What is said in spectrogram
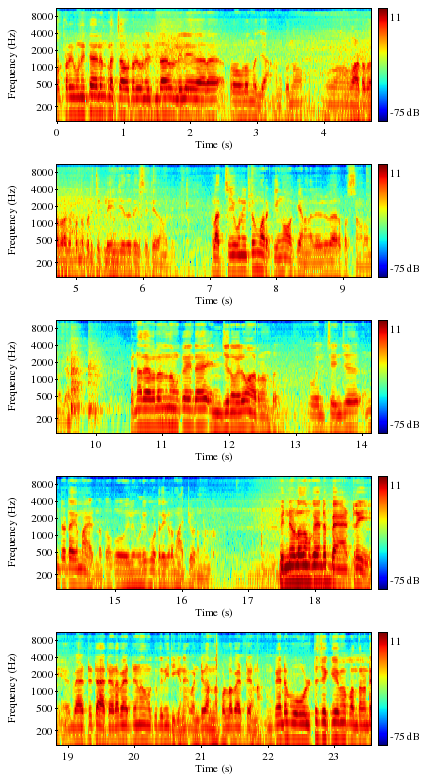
ഔട്ടർ യൂണിറ്റ് ആയാലും ക്ലച്ച് ഔട്ടർ യൂണിറ്റിന്റെ ഉള്ളിൽ വേറെ പ്രോബ്ലം ഒന്നുമില്ല. നമുക്കൊന്ന് വാട്ടർ പേപ്പർ ഒക്കെ ഒന്ന് പിടിച്ച് ക്ലീൻ ചെയ്ത് റീസെറ്റ് ചെയ്താൽ മതി. ക്ലച്ച് യൂണിറ്റും വർക്കിങ്ങും ഓക്കെയാണ് നിലവിൽ വേറെ പ്രശ്നങ്ങളൊന്നുമില്ല. പിന്നെ അതേപോലെ തന്നെ നമുക്ക് അതിന്റെ എൻജിൻ ഓയിൽ മാറുന്നുണ്ട് ഓയിൽ ചേഞ്ചിന്റെ ടൈം ആയിട്ടുണ്ട് അപ്പോൾ നമുക്ക് ഓയിലും കൂടി കൂട്ടത്തിൽ കൂടെ മാറ്റി വിടുന്നുണ്ട്. പിന്നെയുള്ളത് നമുക്ക് അതിന്റെ ബാറ്ററി ബാറ്ററി ടാറ്റയുടെ ബാറ്ററിയാണ് നമുക്കിത് ഇരിക്കണേ. വണ്ടി വന്നപ്പോൾ ഉള്ള ബാറ്ററിയാണ് നമുക്ക് അതിന്റെ വോൾട്ട് ചെക്ക് ചെയ്യുമ്പോൾ പന്ത്രണ്ട്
